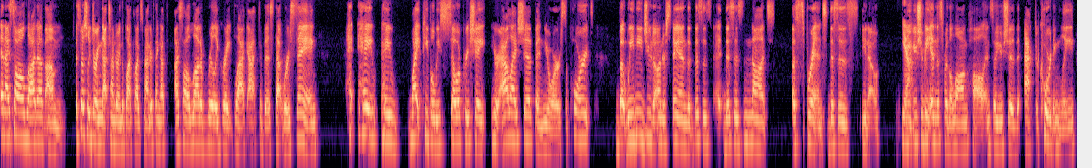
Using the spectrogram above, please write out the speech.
and I saw a lot of, um, especially during that time, during the Black Lives Matter thing, I, I saw a lot of really great Black activists that were saying, hey, hey, white people, we so appreciate your allyship and your support, but we need you to understand that this is this is not a sprint. This is, you know, yeah. you, you should be in this for the long haul, and so you should act accordingly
